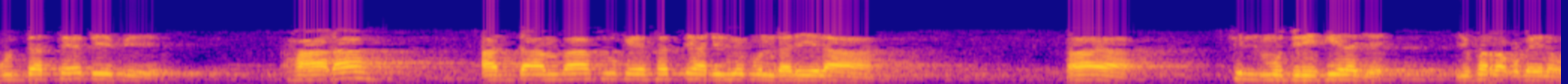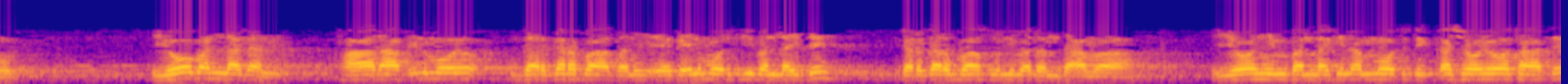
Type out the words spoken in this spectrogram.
قدتتي في هذا أدام باسو كيفتي حديث كن دليلا. آية. في المدركين يفرق بينهم. ballagan haadhaaf ilmoo gargar baasanii eega ilmoo isii ballayte gargar baasuun nima danda'ama yoo hin ballagin ammoo xixiqqashoo yoo taate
